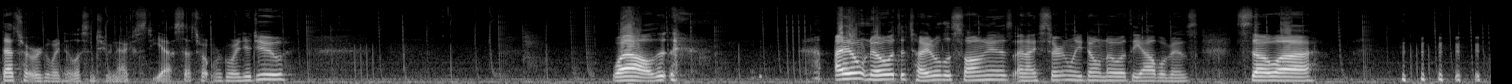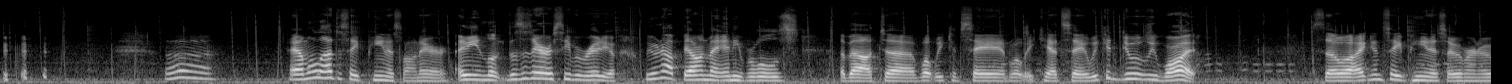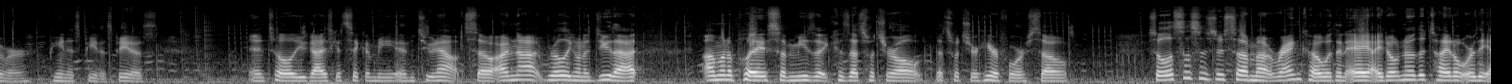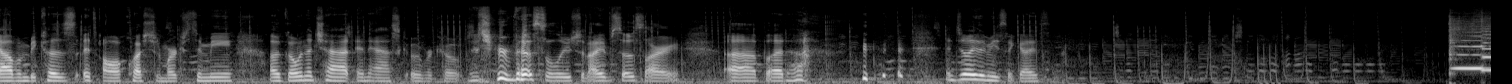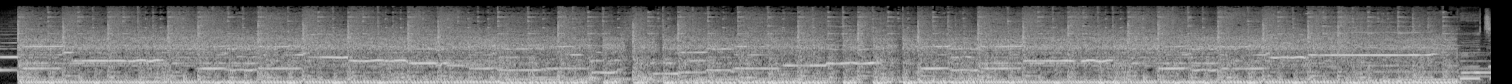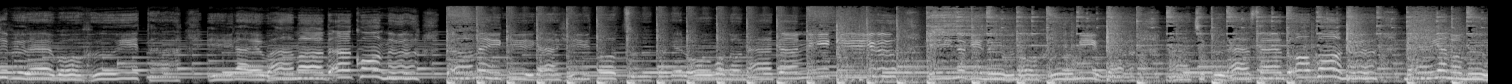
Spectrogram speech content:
That's what we're going to listen to next. Yes, that's what we're going to do. Wow. I don't know what the title of the song is, and I certainly don't know what the album is. So, uh... uh hey, I'm allowed to say penis on air. I mean, look, this is Arecibo Radio. We are not bound by any rules about uh, what we can say and what we can't say. We can do what we want. So uh, I can say penis over and over. Penis, penis, penis. Until you guys get sick of me and tune out. So I'm not really going to do that. I'm gonna play some music because that's what you're all that's what you're here for. So, so let's listen to some uh, Ranko with an A. I don't know the title or the album because it's all question marks to me. Uh, go in the chat and ask Overcoat. That's your best solution. I am so sorry, uh, but uh, enjoy the music, guys.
